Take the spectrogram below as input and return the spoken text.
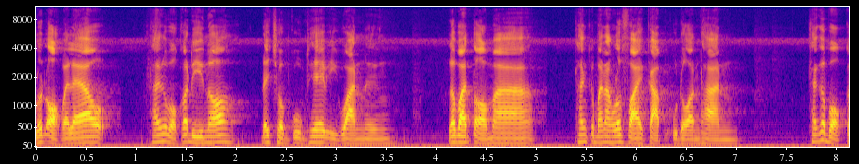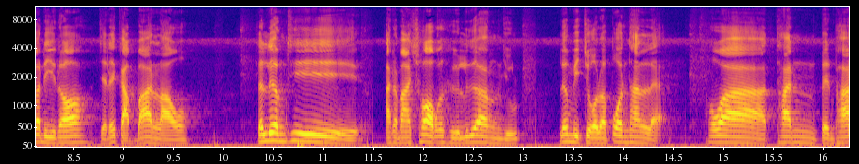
รถออกไปแล้ว ท่านก็บอกก็ดีเนาะได้ชมกรุงเทพอีกวันหนึ่งแล้ววันต่อมาท่านก็มานั่งรถไฟกลับอุดรทันท่านก็บอกก็ดีเนาะจะได้กลับบ้านเรา และเรื่องที่อาตมาชอบก็คือเรื่องอยู่เรื่องมีโจรมาป้นท่านแหละ เพราะว่าท่านเป็นพระ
